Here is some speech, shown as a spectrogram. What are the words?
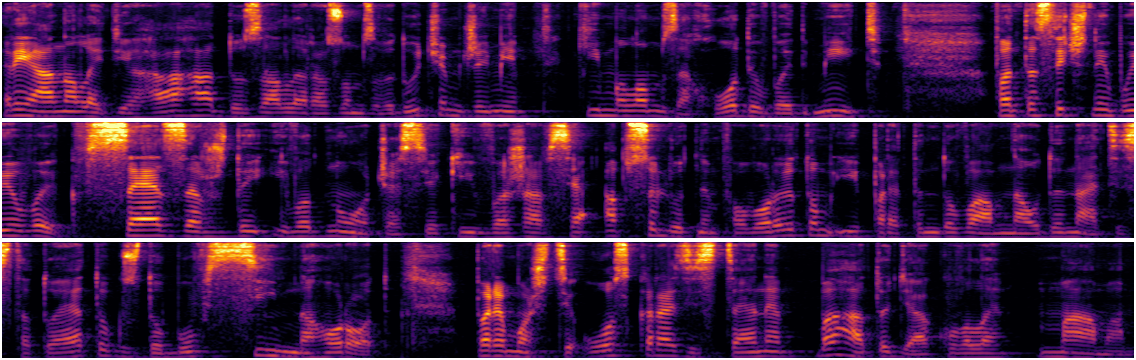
Ріана Леді Гага. До зали разом з ведучим Джиммі Кімелом заходив ведмідь. Фантастичний бойовик все завжди і водночас, який вважався абсолютним фаворитом і претендував на 11 статуеток, здобув 7 нагород. Переможці Оскара зі сцени багато дякували мамам.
